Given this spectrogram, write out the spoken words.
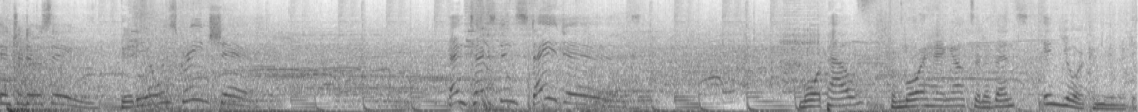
Introducing video and screen share and texting stages. More power for more hangouts and events in your community.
